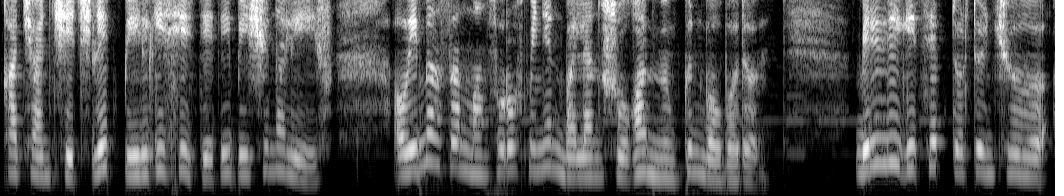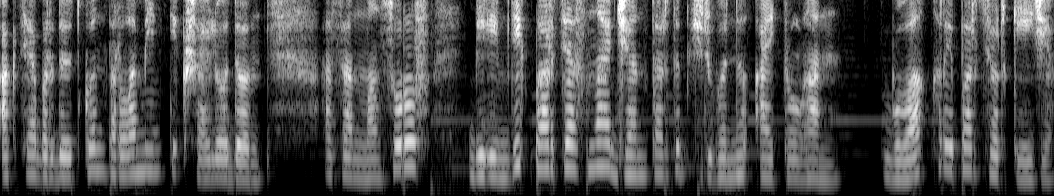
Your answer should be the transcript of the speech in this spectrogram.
качан чечилет белгисиз деди бейшеналиев ал эми асан мансуров менен байланышууга мүмкүн болбоду. Белгилей кетсек төртүнчү октябрда өткөн парламенттик шайлоодо асан мансуров биримдик партиясына жан тартып жүргөнү айтылган. Булак репортер кейжи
